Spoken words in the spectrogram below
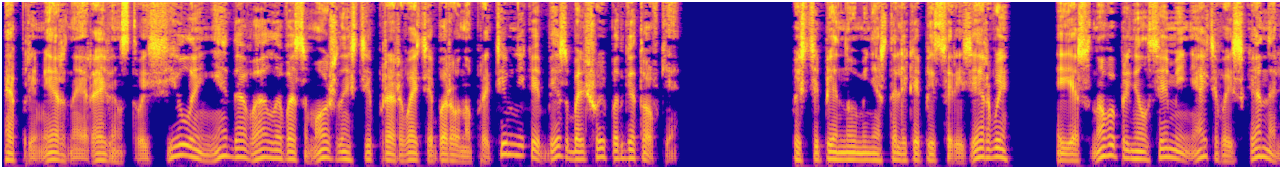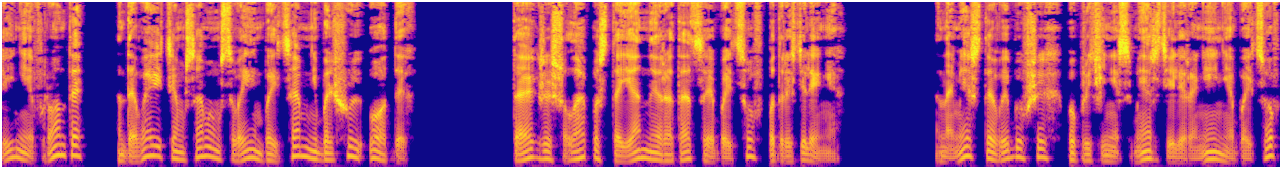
а примерное равенство силы не давало возможности прорвать оборону противника без большой подготовки. Постепенно у меня стали копиться резервы, и я снова принялся менять войска на линии фронта, давая тем самым своим бойцам небольшой отдых. Также шла постоянная ротация бойцов в подразделениях. На место выбывших по причине смерти или ранения бойцов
